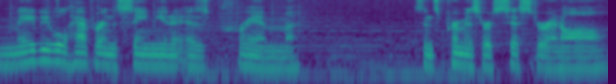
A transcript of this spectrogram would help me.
Maybe we'll have her in the same unit as Prim. Since Prim is her sister and all.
